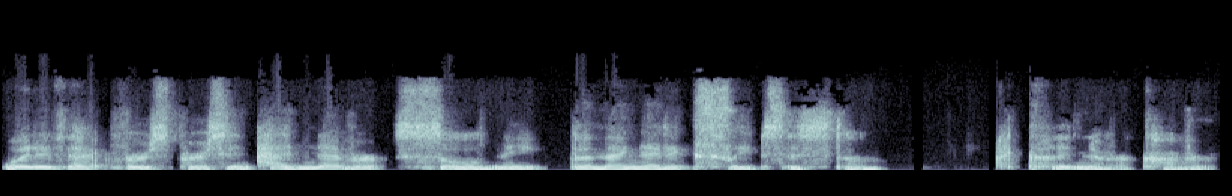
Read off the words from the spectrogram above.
What if that first person had never sold me the magnetic sleep system? I couldn't have recovered.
